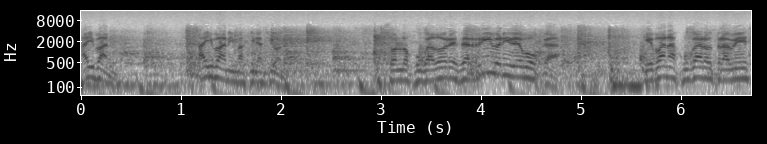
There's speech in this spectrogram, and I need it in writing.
Ahí van, ahí van, imaginación. Son los jugadores de River y de Boca que van a jugar otra vez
